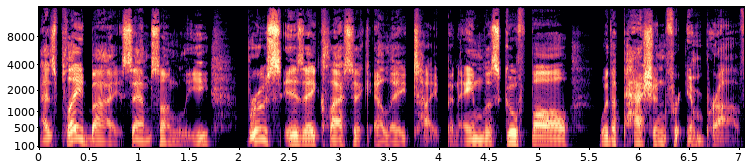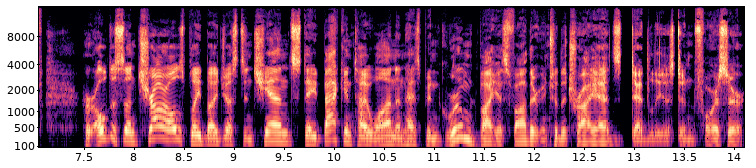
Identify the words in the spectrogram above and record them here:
As played by Sam Song Li, Bruce is a classic LA type, an aimless goofball with a passion for improv. Her oldest son, Charles, played by Justin Chien, stayed back in Taiwan and has been groomed by his father into the Triad's deadliest enforcer.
